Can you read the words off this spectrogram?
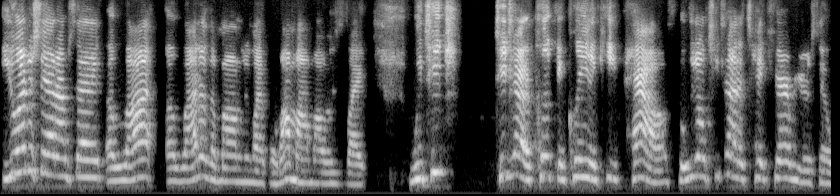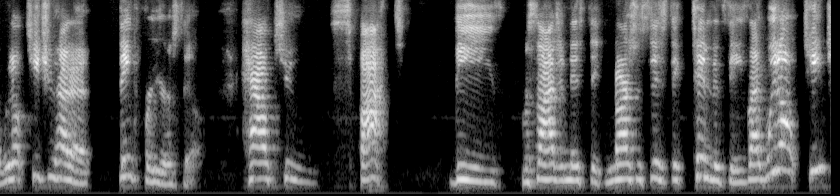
You understand what I'm saying? A lot, a lot of the moms are like, well, my mom always like, we teach teach how to cook and clean and keep house, but we don't teach you how to take care of yourself. We don't teach you how to think for yourself, how to spot these misogynistic, narcissistic tendencies. Like we don't teach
